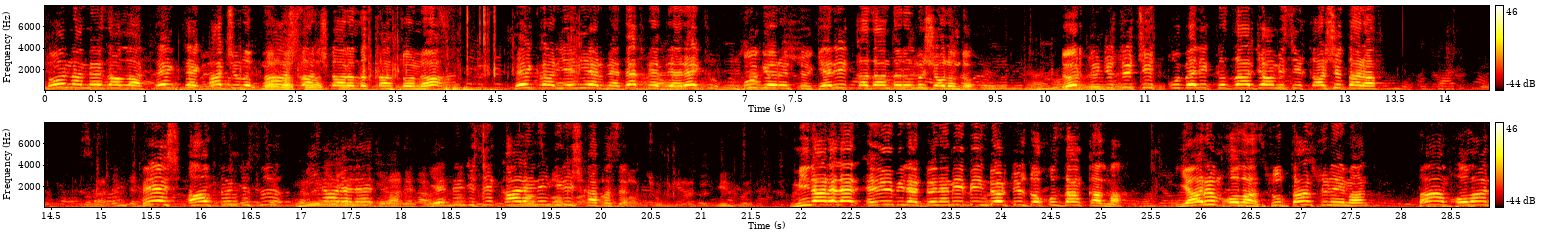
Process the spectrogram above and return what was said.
sonra mezarlar tek tek açılıp naaşlar çıkarıldıktan sonra tekrar yeni yerine defnedilerek bu görüntü geri kazandırılmış olundu. Dördüncüsü çift kubbeli kızlar camisi karşı taraf. Beş, altıncısı minareler, yedincisi kalenin giriş kapısı. Minareler Eyyubiler dönemi 1409'dan kalma. Yarım olan Sultan Süleyman, tam olan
